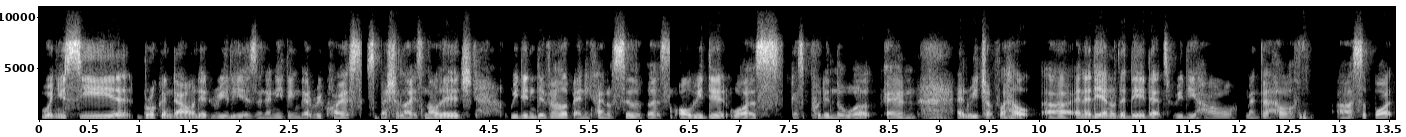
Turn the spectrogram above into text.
when you see it broken down, it really isn't anything that requires specialized knowledge. We didn't develop any kind of syllabus. All we did was just put in the work and and reach out for help. Uh, and at the end of the day, that's really how mental health uh, support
